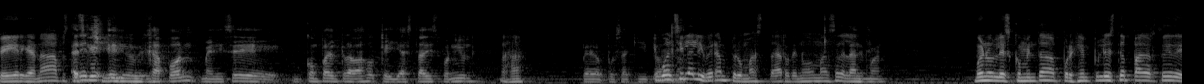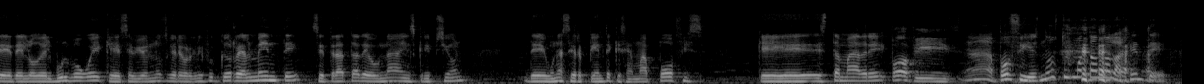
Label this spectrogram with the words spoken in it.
Verga, nada, pues es que chido. en güey. Japón me dice un compa del trabajo que ya está disponible. Ajá. Pero pues aquí. Igual todavía sí no. la liberan, pero más tarde, ¿no? Más adelante. Simón. Bueno, les comentaba, por ejemplo, esta parte de, de lo del bulbo, güey, que se vio en los jeroglíficos, realmente se trata de una inscripción de una serpiente que se llama Apophis. Que esta madre. Pofis. Ah, Apophis, no estoy matando a la gente.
